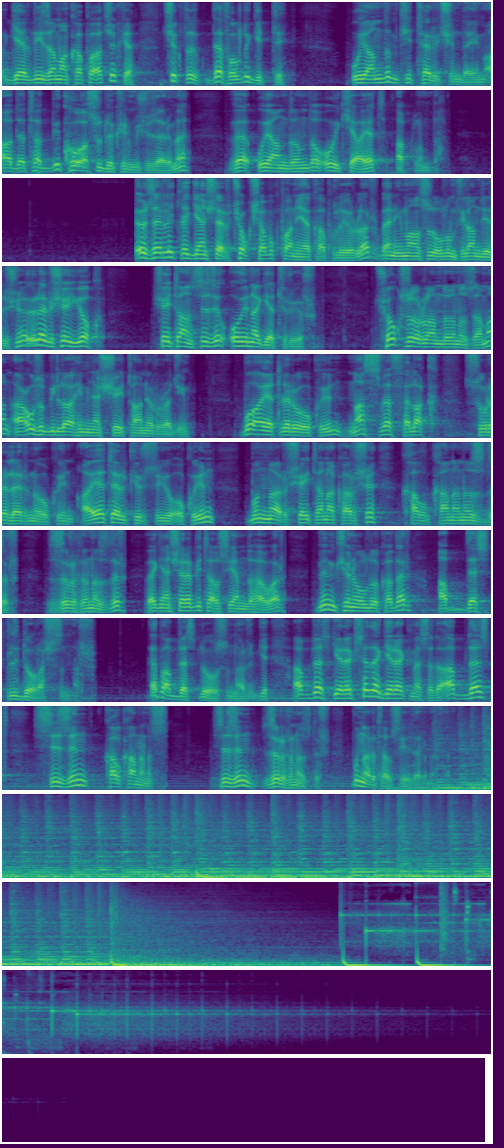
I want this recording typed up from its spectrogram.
geldiği zaman kapı açık ya. Çıktı, defoldu gitti. Uyandım ki ter içindeyim. Adeta bir kova su dökülmüş üzerime. Ve uyandığımda o iki ayet aklımda. Özellikle gençler çok çabuk paniğe kapılıyorlar. Ben imansız oldum falan diye düşünüyor. Öyle bir şey yok. Şeytan sizi oyuna getiriyor. Çok zorlandığınız zaman Euzu billahi mineşşeytanirracim. Bu ayetleri okuyun. Nas ve Felak surelerini okuyun. Ayetel Kürsü'yü okuyun. Bunlar şeytana karşı kalkanınızdır, zırhınızdır. Ve gençlere bir tavsiyem daha var. Mümkün olduğu kadar abdestli dolaşsınlar. Hep abdestli olsunlar. Abdest gerekse de gerekmese de abdest sizin kalkanınız. Sizin zırhınızdır. Bunları tavsiye ederim efendim.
